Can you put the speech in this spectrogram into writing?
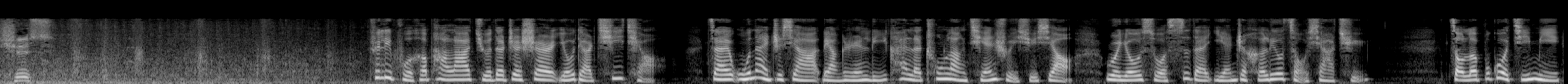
Tschüss. 菲利普和帕拉觉得这事儿有点蹊跷，在无奈之下，两个人离开了冲浪潜水学校，若有所思地沿着河流走下去。走了不过几米，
